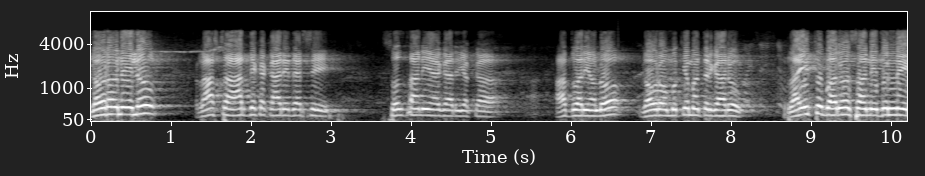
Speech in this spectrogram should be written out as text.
గౌరవనీయులు రాష్ట్ర ఆర్థిక కార్యదర్శి సుల్తానియా గారి యొక్క ఆధ్వర్యంలో గౌరవ ముఖ్యమంత్రి గారు రైతు భరోసా నిధుల్ని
